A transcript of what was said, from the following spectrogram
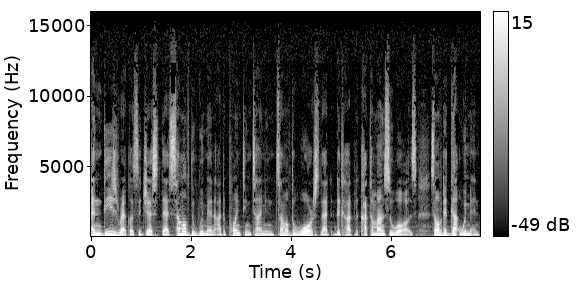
and these records suggest that some of the women at the point in time in some of the wars that the, the Katamanso wars, some of the Ga women,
